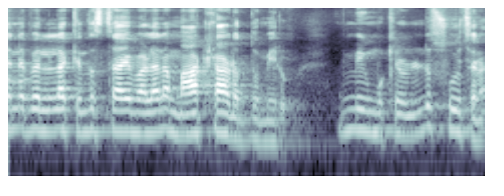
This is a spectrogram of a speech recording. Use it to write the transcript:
చిన్నపిల్లల కింద స్థాయి వాళ్ళ మాట్లాడద్దు మీరు. మీకు ముఖ్యమైన సూచన.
